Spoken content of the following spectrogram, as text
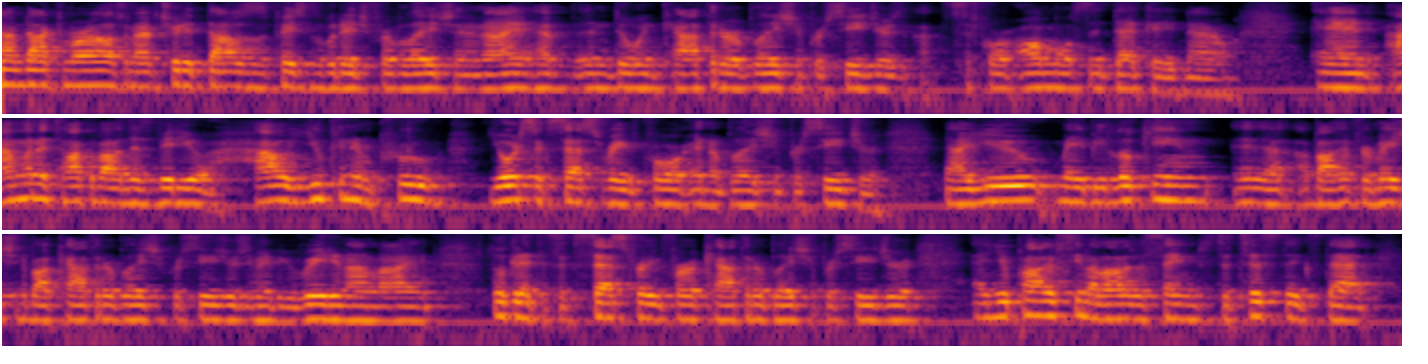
I'm Dr. Morales and I've treated thousands of patients with atrial fibrillation and I have been doing catheter ablation procedures for almost a decade now. And I'm going to talk about in this video how you can improve your success rate for an ablation procedure. Now you may be looking uh, about information about catheter ablation procedures. You may be reading online, looking at the success rate for a catheter ablation procedure. And you've probably seen a lot of the same statistics that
